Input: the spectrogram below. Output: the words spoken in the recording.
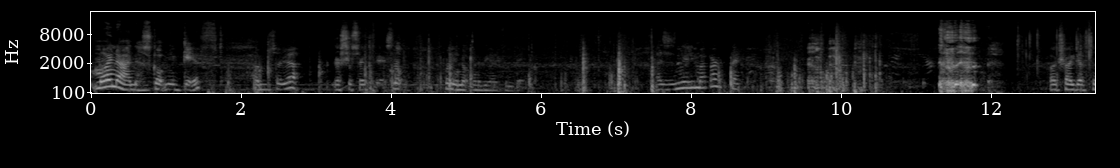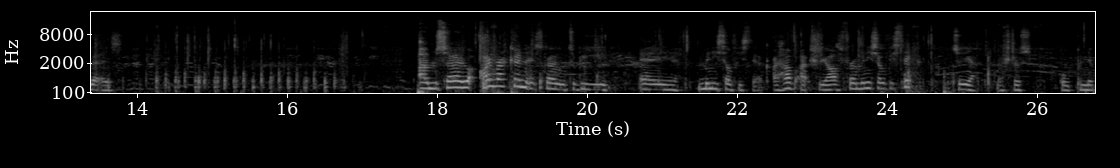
my nan has got me a gift. Um, so yeah, let's just open it. It's not really not gonna be anything big, as it's nearly my birthday. I'll try guess what it is. Um, so I reckon it's going to be a mini selfie stick. I have actually asked for a mini selfie stick. So yeah, let's just open it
